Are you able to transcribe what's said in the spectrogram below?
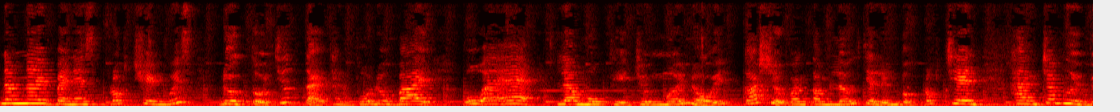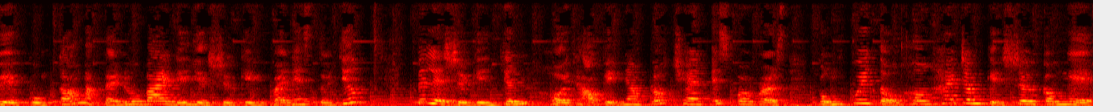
Năm nay, Binance Blockchain Week được tổ chức tại thành phố Dubai. UAE là một thị trường mới nổi, có sự quan tâm lớn cho lĩnh vực blockchain. Hàng trăm người Việt cũng có mặt tại Dubai để dự sự kiện Binance tổ chức. Đây là sự kiện chính, Hội thảo Việt Nam Blockchain Explorers cũng quy tụ hơn 200 kỹ sư công nghệ,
